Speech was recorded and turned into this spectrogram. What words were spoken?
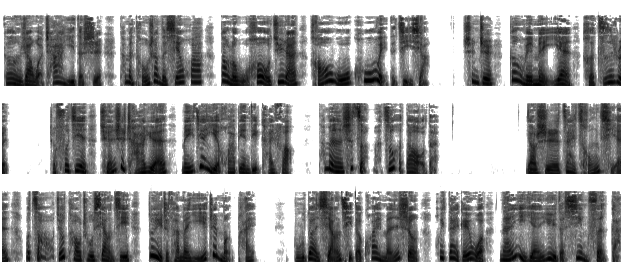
更让我诧异的是，他们头上的鲜花到了午后居然毫无枯萎的迹象，甚至更为美艳和滋润。这附近全是茶园，没见野花遍地开放，他们是怎么做到的？要是在从前，我早就掏出相机对着他们一阵猛拍。不断响起的快门声会带给我难以言喻的兴奋感。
